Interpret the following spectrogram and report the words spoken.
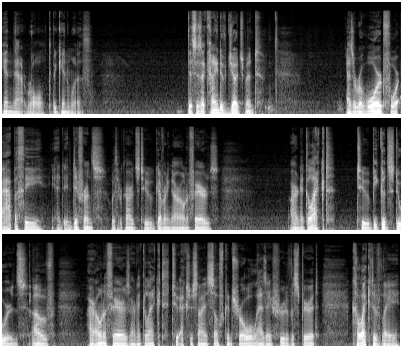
in that role to begin with. This is a kind of judgment as a reward for apathy and indifference with regards to governing our own affairs, our neglect to be good stewards of our own affairs, our neglect to exercise self control as a fruit of the Spirit, collectively,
